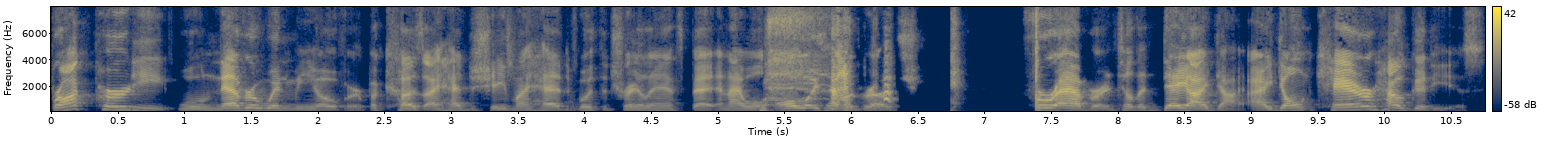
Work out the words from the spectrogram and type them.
Brock Purdy will never win me over because I had to shave my head with the Trey Lance bet, and I will always have a grudge forever until the day I die. I don't care how good he is.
